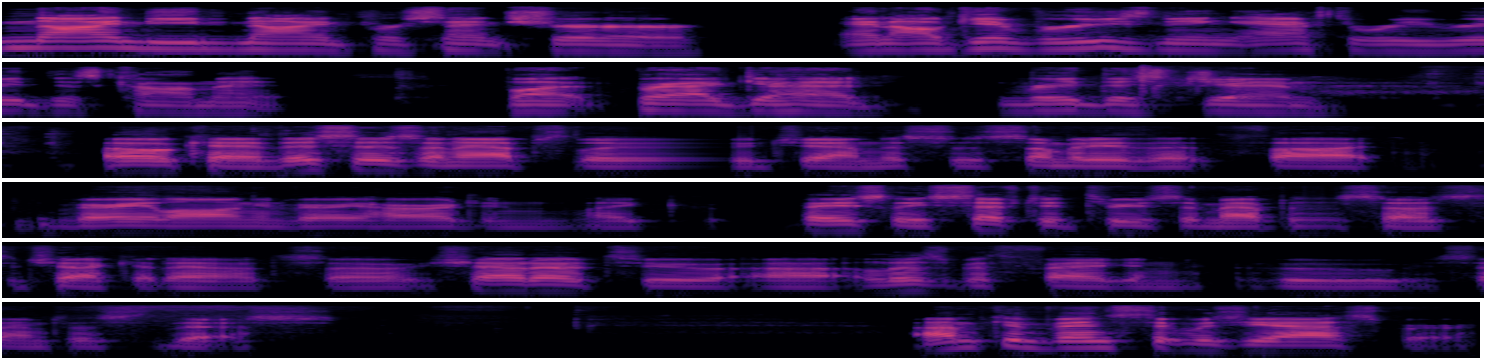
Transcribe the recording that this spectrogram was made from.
99% sure, and I'll give reasoning after we read this comment. But Brad, go ahead. Read this gem. Okay, this is an absolute gem. This is somebody that thought very long and very hard and like basically sifted through some episodes to check it out. So shout out to uh, Elizabeth Fagan who sent us this. I'm convinced it was Yasper.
